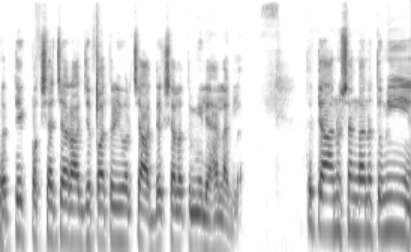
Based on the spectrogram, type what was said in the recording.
प्रत्येक पक्षाच्या राज्य पातळीवरच्या अध्यक्षाला तुम्ही लिहायला लागला तर त्या अनुषंगानं तुम्ही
